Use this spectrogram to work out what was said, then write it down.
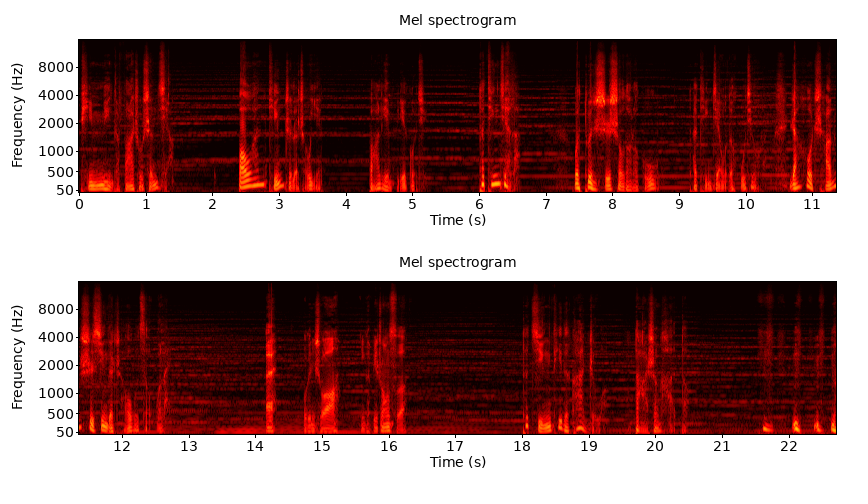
拼命的发出声响。保安停止了抽烟，把脸别过去。他听见了，我顿时受到了鼓舞。他听见我的呼救了，然后尝试性的朝我走过来。哎，我跟你说啊，你可别装死。他警惕的看着我，大声喊道：“嗯嗯嗯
